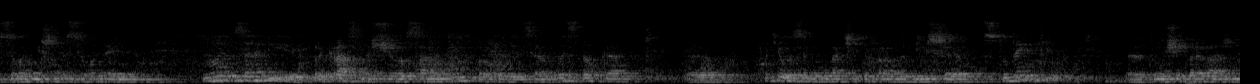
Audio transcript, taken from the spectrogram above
в сьогоднішнє сьогодення. Ну і взагалі прекрасно, що саме тут проходить ця виставка. Е, Хотілося б бачити, правда, більше студентів, е, тому що переважно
